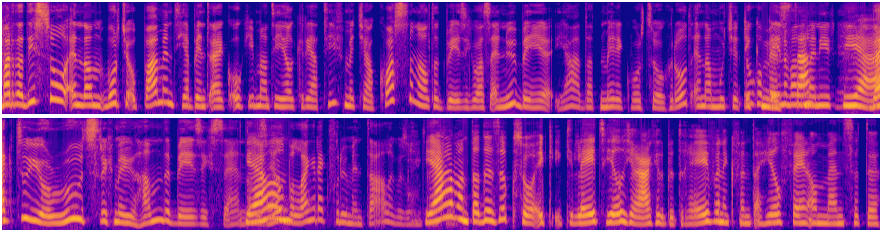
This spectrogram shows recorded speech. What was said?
Maar dat is zo. En dan word je op een bepaald moment... Jij bent eigenlijk ook iemand die heel creatief met jouw kwasten altijd bezig was. En nu ben je... Ja, dat merk wordt zo groot. En dan moet je toch Ik op een of andere dat. manier... Back to your roots, terug met je handen bezig zijn. Dat is heel belangrijk voor je mentale gezondheid. Ja, want dat is ook zo. Ik, ik leid heel graag het bedrijf en ik vind dat heel fijn om mensen te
